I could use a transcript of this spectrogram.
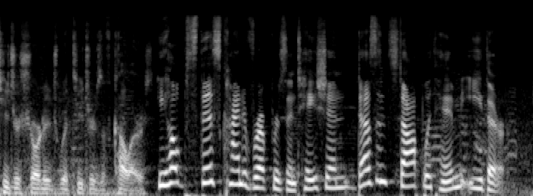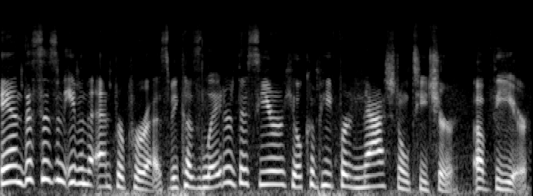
teacher shortage with teachers of colors. He hopes this kind of representation doesn't stop with him either. And this isn't even the end for Perez because later this year he'll compete for National Teacher of the Year.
